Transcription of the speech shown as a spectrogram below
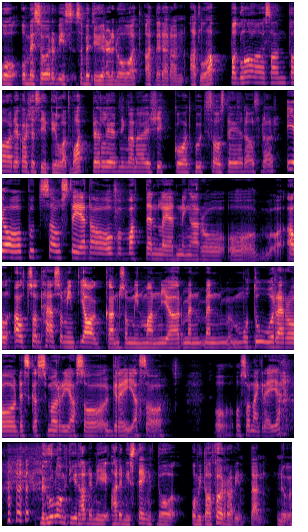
Och, och, med service så betyder det då att, att, det där, att lappa glas antar jag, kanske se till att vattenledningarna är i skick och att putsa och städa och sådär? Ja, putsa och städa och vattenledningar och, och all, allt sånt här som inte jag kan som min man gör, men, men motorer och det ska smörjas och grejas och och, och sådana grejer. Men hur lång tid hade ni, hade ni stängt då, om vi tar förra vintern nu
